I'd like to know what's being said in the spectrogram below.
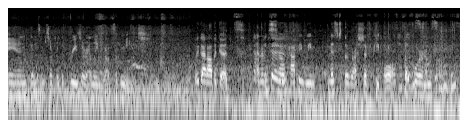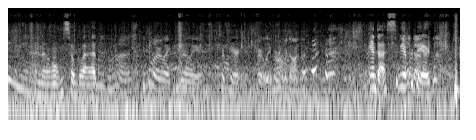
and then some stuff for the freezer. Elena got some meat. We got all the goods. and I'm so happy we missed the rush of people before Ramadan. so busy in there. I know, I'm so glad. Oh my gosh. People are like really preparing early for Ramadan. And us, we are prepared.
